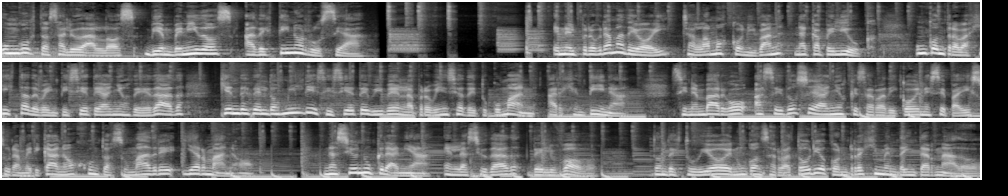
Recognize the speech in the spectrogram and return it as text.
Un gusto saludarlos. Bienvenidos a Destino Rusia. En el programa de hoy charlamos con Iván Nakapeliuk, un contrabajista de 27 años de edad, quien desde el 2017 vive en la provincia de Tucumán, Argentina. Sin embargo, hace 12 años que se radicó en ese país suramericano junto a su madre y hermano. Nació en Ucrania, en la ciudad de Lvov, donde estudió en un conservatorio con régimen de internado.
